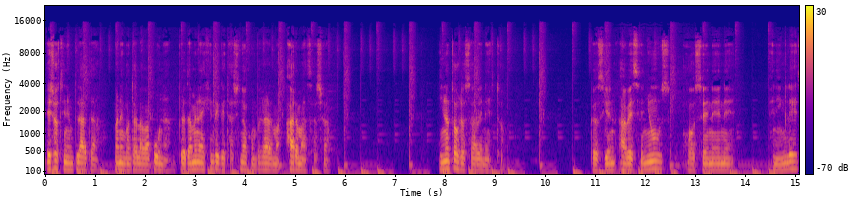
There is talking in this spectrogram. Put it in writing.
Ellos tienen plata, van a encontrar la vacuna, pero también hay gente que está yendo a comprar armas allá. Y no todos lo saben esto. Pero si en ABC News o CNN en inglés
